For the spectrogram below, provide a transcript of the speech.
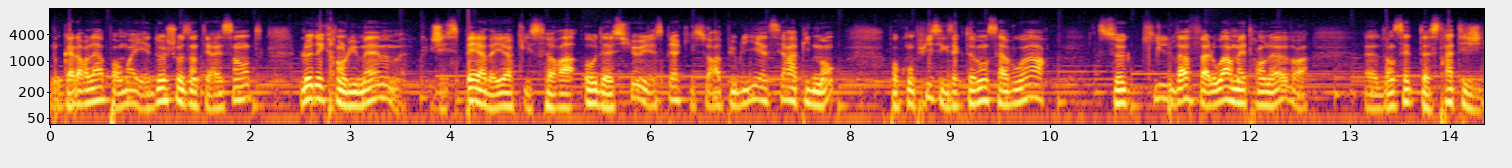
Donc alors là, pour moi, il y a deux choses intéressantes. Le décret en lui-même, j'espère d'ailleurs qu'il sera audacieux et j'espère qu'il sera publié assez rapidement pour qu'on puisse exactement savoir ce qu'il va falloir mettre en œuvre dans cette stratégie.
